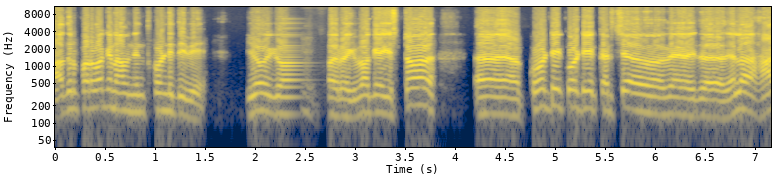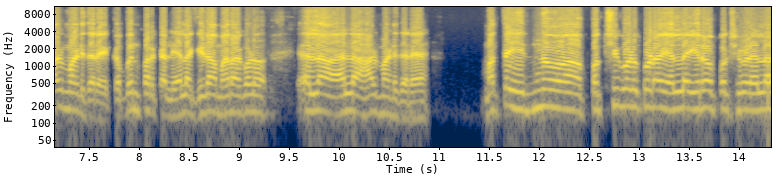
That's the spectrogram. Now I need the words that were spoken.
ಅದ್ರ ಪರವಾಗಿ ನಾವು ನಿಂತ್ಕೊಂಡಿದೀವಿ ಇವಾಗ ಇವಾಗ- ಇವಾಗ ಎಷ್ಟೋ ಕೋಟಿ ಕೋಟಿ ಖರ್ಚು ಎಲ್ಲ ಹಾಳು ಮಾಡಿದ್ದಾರೆ. ಕಬ್ಬನ್ ಪಾರ್ಕ್ ಅಲ್ಲಿ ಎಲ್ಲ ಗಿಡ ಮರಗಳು ಎಲ್ಲ ಎಲ್ಲ ಹಾಳು ಮಾಡಿದ್ದಾರೆ. ಮತ್ತೆ ಇನ್ನು ಪಕ್ಷಿಗಳು ಕೂಡ ಎಲ್ಲ ಇರೋ ಪಕ್ಷಿಗಳೆಲ್ಲ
